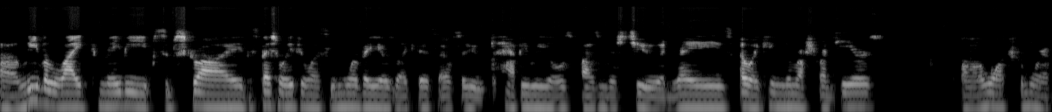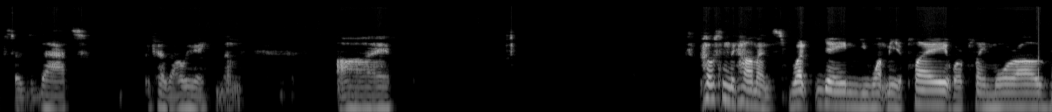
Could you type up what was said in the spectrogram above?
uh, leave a like, maybe subscribe, especially if you want to see more videos like this. I also do Happy Wheels, Bison Vs. 2, and Rays. Oh, and Kingdom Rush Frontiers. I'll watch for more episodes of that, because I'll be making them. I post in the comments what game you want me to play or play more of.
